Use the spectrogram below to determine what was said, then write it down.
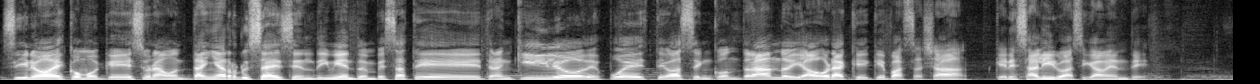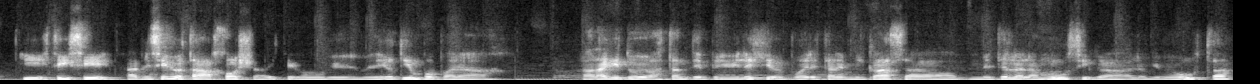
Sí, ¿no? Es como que es una montaña rusa de sentimiento. Empezaste tranquilo, después te vas encontrando y ahora, ¿qué, qué pasa? Ya querés salir básicamente. Y sí, sí, al principio estaba joya, ¿viste? Como que me dio tiempo para... La verdad que tuve bastante privilegio de poder estar en mi casa, meterle a la música, a lo que me gusta.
